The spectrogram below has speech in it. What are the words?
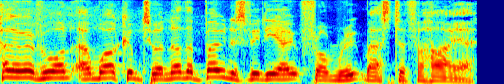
Hello everyone and welcome to another bonus video from Routemaster for Hire.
